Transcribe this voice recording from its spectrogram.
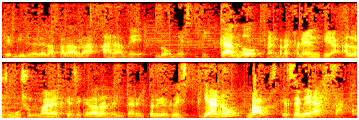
que viene de la palabra árabe domesticado, en referencia a los musulmanes que se quedaron en territorio cristiano, vamos, que se ve a saco.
